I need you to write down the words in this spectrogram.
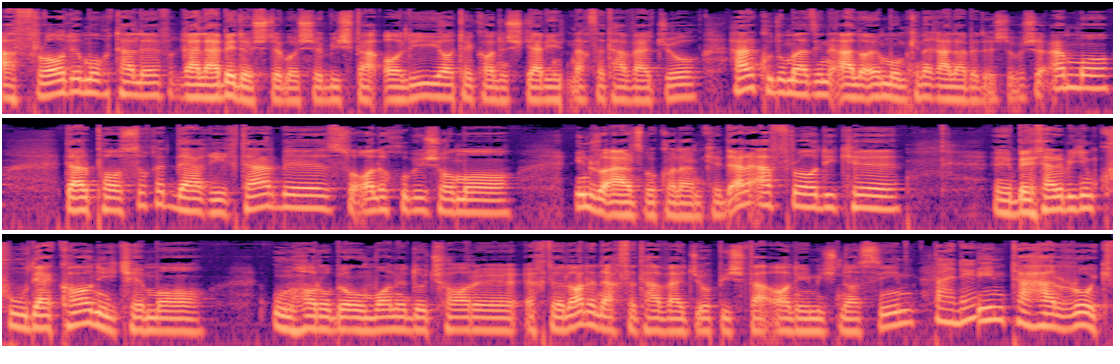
افراد مختلف غلبه داشته باشه بیش فعالی یا تکانشگری نقص توجه هر کدوم از این علائم ممکنه غلبه داشته باشه. اما در پاسخ دقیق تر به سوال خوبی شما این رو عرض بکنم که در افرادی که بهتر بگیم کودکانی که ما اونها رو به عنوان دچار اختلال نقص توجه بیش فعالی می‌شناسیم بله. این تحرک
